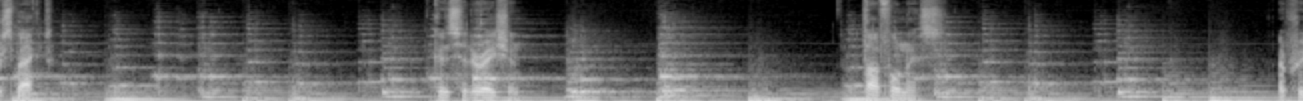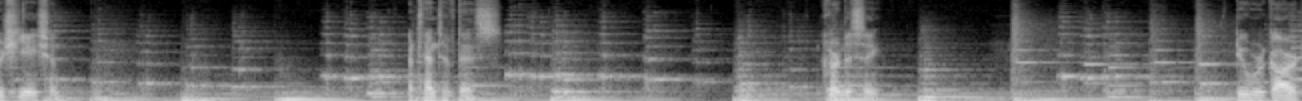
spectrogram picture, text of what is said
respect, consideration, thoughtfulness, appreciation, attentiveness, courtesy, due regard.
